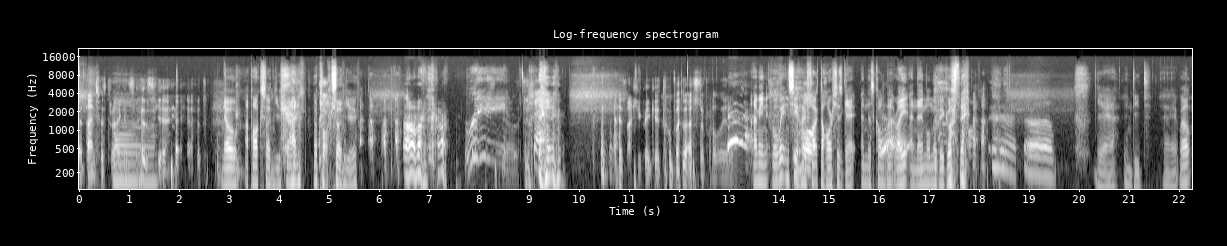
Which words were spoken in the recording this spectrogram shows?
a dance with dragons. Uh. yeah. No, a pox on you, Shaan. A pox on you. Oh my god. Ree! That's actually quite good, though, but that's the problem. I mean, we'll wait and see how Oh. fucked the horses get in this combat, right? And then we'll maybe go there. Uh, yeah, indeed. Uh, well,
